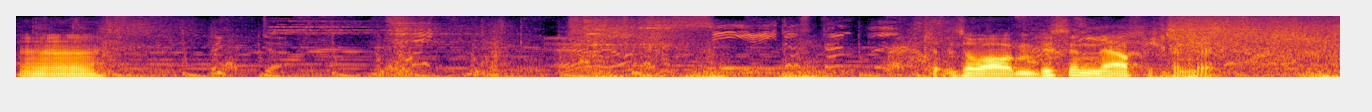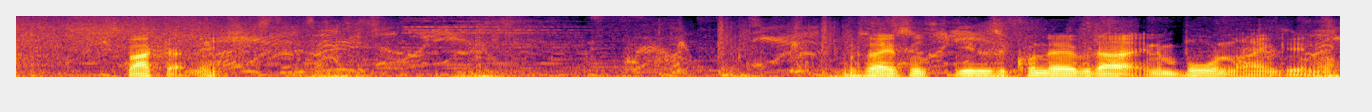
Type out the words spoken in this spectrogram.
Äh, das ist aber ein bisschen nervig, finde ich. mag das nicht. Muss man jetzt nicht jede Sekunde wieder in den Boden reingehen. Ne?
